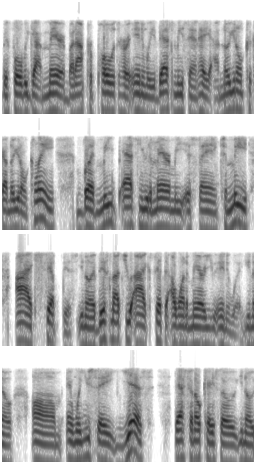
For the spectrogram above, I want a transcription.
before we got married, but I proposed to her anyway, that's me saying, hey, I know you don't cook, I know you don't clean, but me asking you to marry me is saying to me, I accept this. You know, if it's not you, I accept it. I want to marry you anyway. You know, um, and when you say yes, that's an okay. So you know,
